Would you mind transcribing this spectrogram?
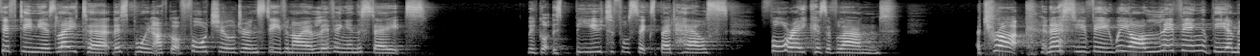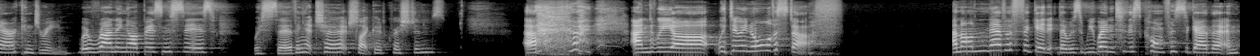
15 years later, at this point, I've got four children. Steve and I are living in the States. We've got this beautiful six bed house, four acres of land, a truck, an SUV. We are living the American dream. We're running our businesses, we're serving at church like good Christians. Uh, and we are, we're doing all the stuff. And I'll never forget it. There was, we went to this conference together, and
